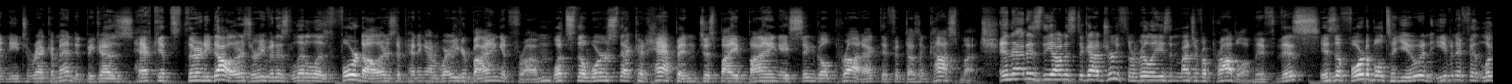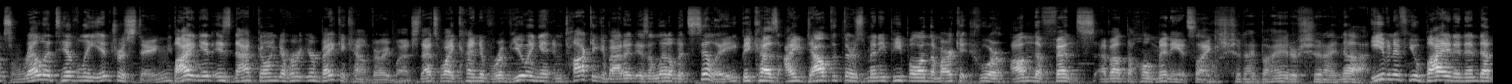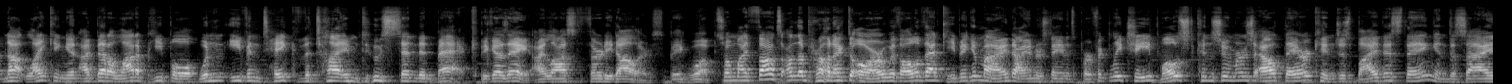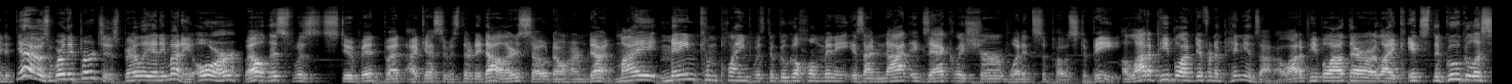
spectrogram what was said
need to recommend it? Because heck, it's $30 or even as little as $4 depending on where you're buying it from. What's the worst that could happen just by buying a single product if it doesn't cost much? And that is the honest to God truth. There really isn't much of a problem. If this is affordable to you and even if it looks relatively interesting, buying it is not going to hurt your bank account very much. That's why kind of reviewing it and talking about it is a little bit silly because I doubt that there's many people on the market who are on the fence about the Home Mini. It's like, should I buy it or should I not? Even if you buy it and end up not liking it, I bet a lot of people wouldn't even take the time to send it back because, hey, I lost $30. Big whoop. So my thoughts on the product are, with all of that keeping in mind, I understand it's perfectly cheap. Most consumers out there can just buy this thing and decide, yeah, it was a worthy purchase, barely any money. Or, well, this was stupid, but I guess it was $30, so no harm done. My main complaint with the Google Home Mini is I'm not exactly sure what it's supposed to be. A lot of people have different opinions on it. A lot of people out there are like, it's the Google Assistant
